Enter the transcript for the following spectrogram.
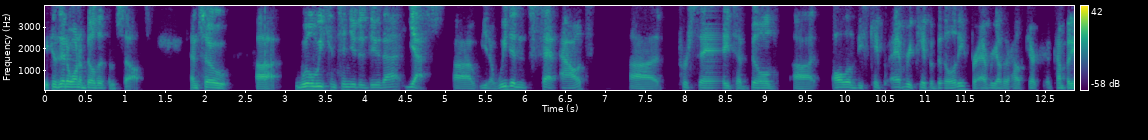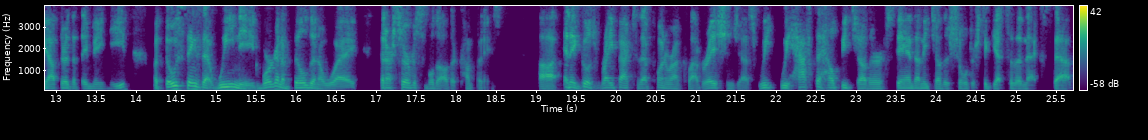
because they don't want to build it themselves. And so, uh, will we continue to do that? Yes. Uh, you know, we didn't set out uh, per se to build uh, all of these cap- every capability for every other healthcare company out there that they may need, but those things that we need, we're going to build in a way that are serviceable to other companies. Uh, and it goes right back to that point around collaboration, Jess. We we have to help each other, stand on each other's shoulders to get to the next step.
